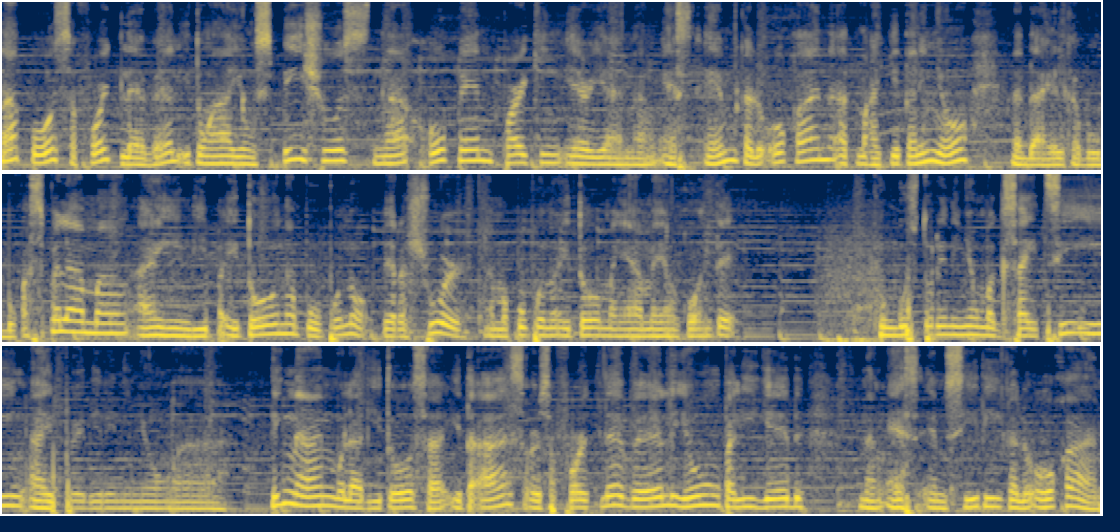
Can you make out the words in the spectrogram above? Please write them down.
Tapos sa fourth level, ito nga yung spacious na open parking area ng SM Caloocan at makikita ninyo na dahil kabubukas pa lamang ay hindi pa ito napupuno pero sure na mapupuno ito maya mayang konti. Kung gusto rin ninyong mag-sightseeing ay pwede rin ninyong uh, tingnan mula dito sa itaas or sa fourth level yung paligid ng SM City Caloocan.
